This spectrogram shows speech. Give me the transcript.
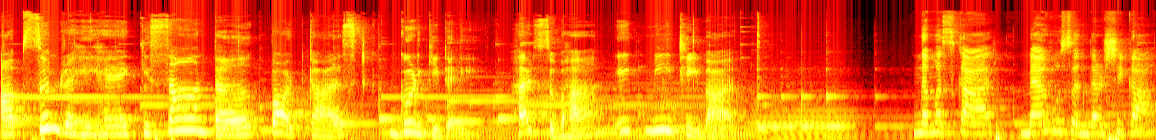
आप सुन रहे हैं किसान तक पॉडकास्ट गुड़ की डली। हर सुबह एक मीठी बात। नमस्कार, मैं हूँ संदर्शिका।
